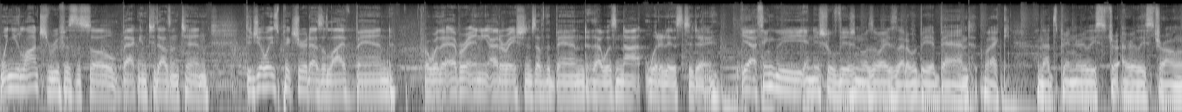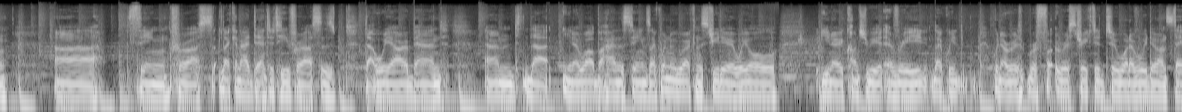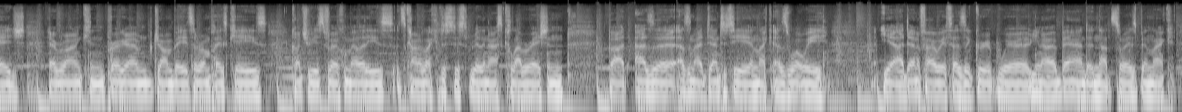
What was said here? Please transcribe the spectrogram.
When you launched RÜFÜS DU SOL back in 2010, did you always picture it as a live band? Or were there ever any iterations of the band that was not what it is today? Yeah, I think the initial vision was always that it would be a band, like, and that's been really str- a really strong uh, thing for us, like an identity for us, is that we are a band, and that you know, while behind the scenes, like when we work in the studio, we all you know contribute every like we we're not re- restricted to whatever we do on stage. Everyone can program drum beats everyone plays keys contributes vocal melodies. It's kind of like just this really nice collaboration. But as a as an identity and like as what we yeah identify with as a group we're you know a band and that's always been like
